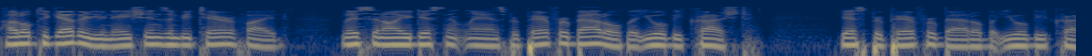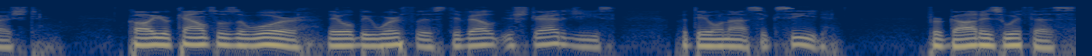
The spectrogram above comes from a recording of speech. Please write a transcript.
huddle together, you nations, and be terrified. Listen, all you distant lands, prepare for battle, but you will be crushed. Yes, prepare for battle, but you will be crushed. Call your councils of war, they will be worthless. Develop your strategies, but they will not succeed. For God is with us.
